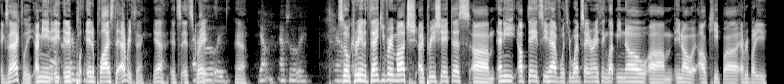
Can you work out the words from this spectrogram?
exactly. I mean, Yeah, it it, it applies to everything. Yeah, it's it's great. Absolutely. Yeah. Yep, absolutely. Yeah. So, Carina, thank you very much. I appreciate this. Um, any updates you have with your website or anything, let me know. Um, you know, I'll keep uh, everybody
